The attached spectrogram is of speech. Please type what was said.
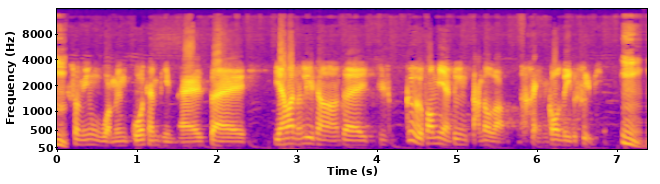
嗯，说明我们国产品牌在研发能力上，在就是各个方面都已经达到了很高的一个水平。嗯，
